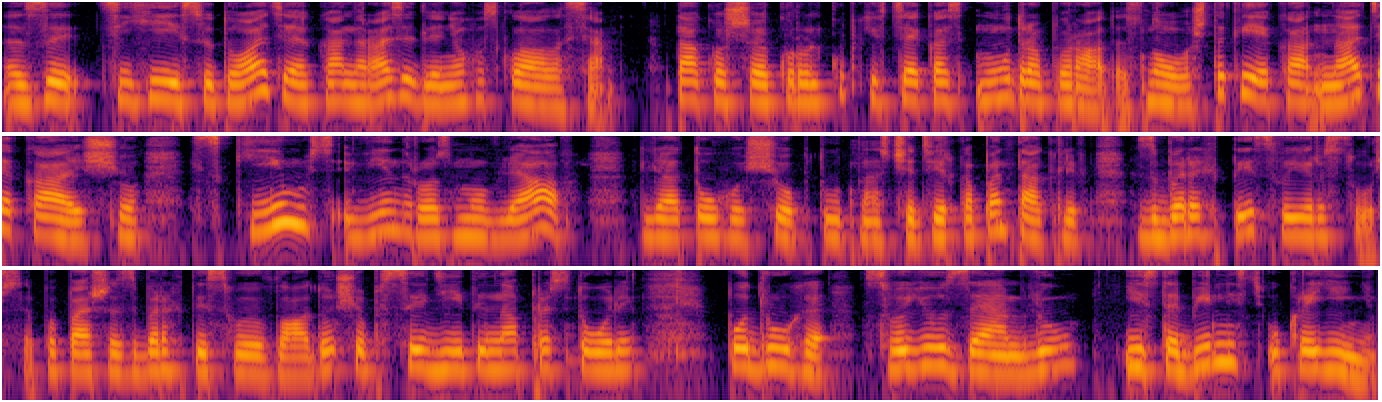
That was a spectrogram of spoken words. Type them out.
з цієї ситуації, яка наразі для нього склалася. Також е, король кубків це якась мудра порада, знову ж таки, яка натякає, що з кимось він розмовляв для того, щоб тут у нас четвірка пентаклів зберегти свої ресурси. По-перше, зберегти свою владу, щоб сидіти на престолі. По-друге, свою землю і стабільність Україні.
